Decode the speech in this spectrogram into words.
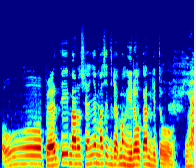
Oh berarti manusianya masih tidak menghiraukan gitu Ya,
